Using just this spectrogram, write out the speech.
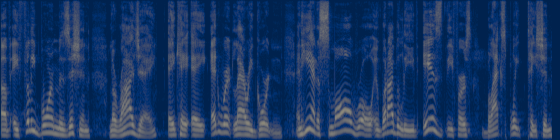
of a Philly born musician, Laraaji, aka Edward Larry Gordon, and he had a small role in what I believe is the first black exploitation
